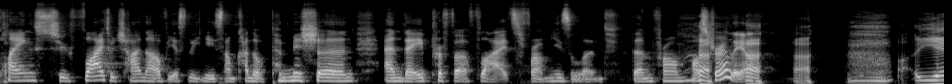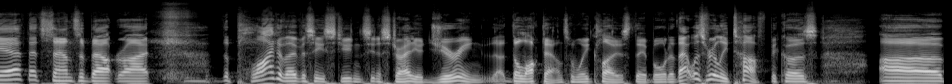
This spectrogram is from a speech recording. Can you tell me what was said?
planes to fly to China, obviously need some kind of permission, and they prefer flights from New Zealand than from Australia. Yeah, that sounds about right. The plight of overseas students in Australia during the the lockdowns when we closed their border, that was really tough because uh,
